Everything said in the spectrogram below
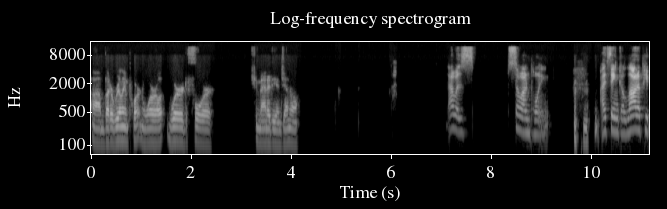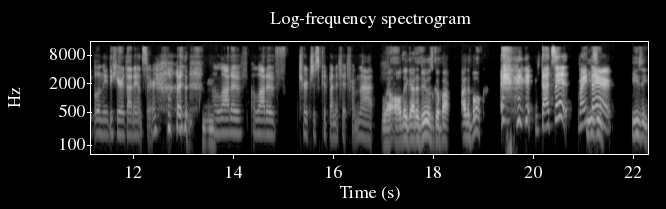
um, but a really important wor- word for humanity in general. That was so on point. I think a lot of people need to hear that answer. mm-hmm. A lot of a lot of churches could benefit from that. Well, all they got to do is go buy, buy the book. That's it, right Easy. there. Easy.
